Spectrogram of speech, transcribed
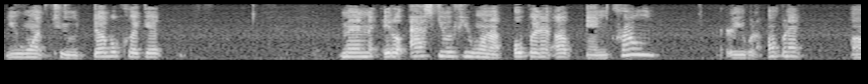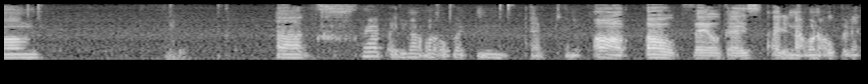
You want to double click it. Then it'll ask you if you want to open it up in Chrome or you want to open it. Um, uh, crap, I do not want to open it. Oh, oh, fail, guys. I did not want to open it.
